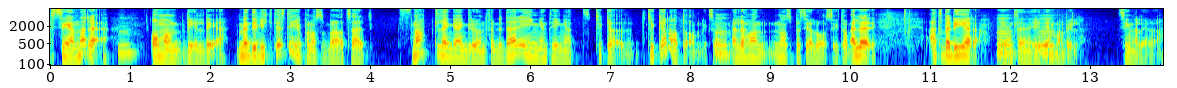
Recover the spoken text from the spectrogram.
senare. Mm. Om man vill det. Men det viktigaste är ju på något sätt bara att så här, snabbt lägga en grund för det där är ingenting att tycka, tycka något om. Liksom, mm. Eller ha någon speciell åsikt om. Eller att värdera, mm. egentligen är ju det man vill signalera.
